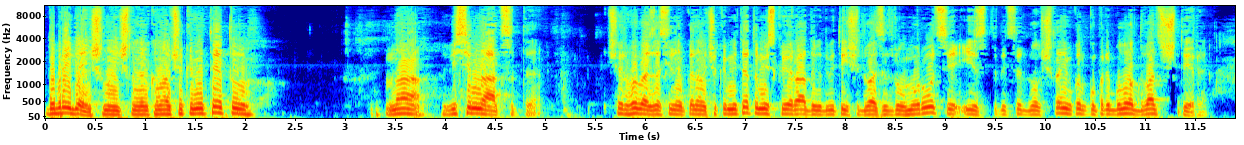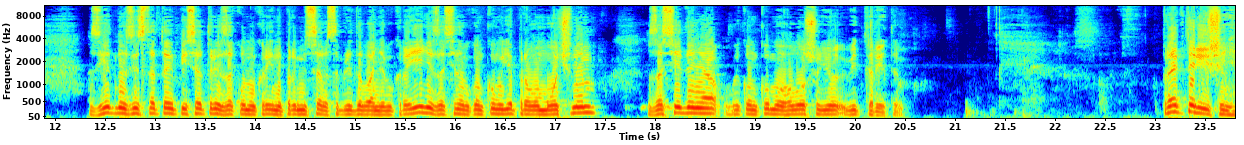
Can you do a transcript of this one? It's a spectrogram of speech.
Добрий день, шановні члени виконавчого комітету. На 18 чергове засідання виконавчого комітету міської ради у 2022 році із 32 членів виконкому прибуло 24. Згідно зі статтею 53 Закону України про місцеве самоврядування в Україні, засідання виконкому є правомочним. Засідання виконкому оголошую відкритим. Проекти рішень,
